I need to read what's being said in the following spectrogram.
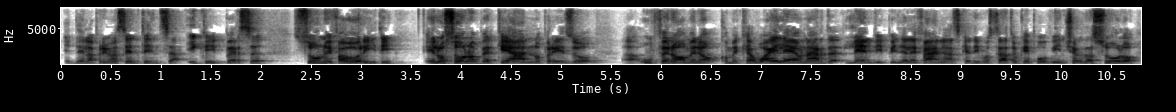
ed è la prima sentenza, i Clippers sono i favoriti. E lo sono perché hanno preso uh, un fenomeno come Kawhi Leonard, l'MVP delle finals che ha dimostrato che può vincere da solo,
